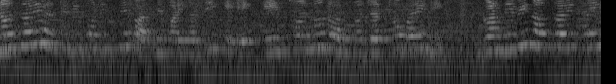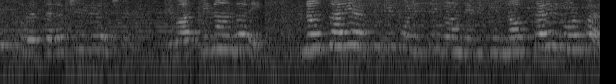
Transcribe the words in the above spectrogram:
નવસારી એલસીબી પોલીસને બાતમી મળી હતી કે એક કેસવાનનો દારૂનો જથ્થો ભરીને ગણદેવી નવસારી થઈ સુરત તરફ જઈ રહ્યો છે. જે બાતમીના આધારે નવસારી એલસીબી પોલીસે ગણદેવીથી નવસારી રોડ પર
